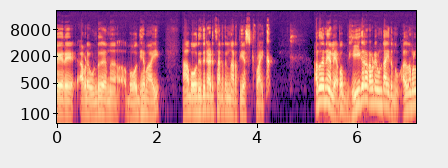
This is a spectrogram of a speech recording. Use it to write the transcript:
പേരെ അവിടെ ഉണ്ട് എന്ന് ബോധ്യമായി ആ ബോധ്യത്തിന്റെ അടിസ്ഥാനത്തിൽ നടത്തിയ സ്ട്രൈക്ക് അത് തന്നെയല്ലേ? അപ്പോൾ ഭീകരർ അവിടെ ഉണ്ടായിരുന്നു. അത് നമ്മൾ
